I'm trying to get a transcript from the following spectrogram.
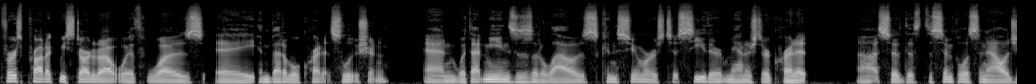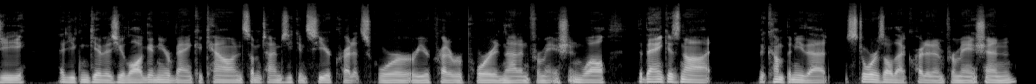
First product we started out with was a embeddable credit solution. And what that means is it allows consumers to see their manage their credit. Uh, so that's the simplest analogy that you can give is you log into your bank account and sometimes you can see your credit score or your credit report and that information. Well, the bank is not the company that stores all that credit information.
